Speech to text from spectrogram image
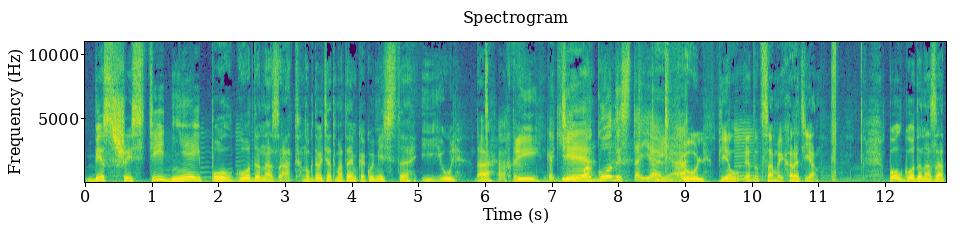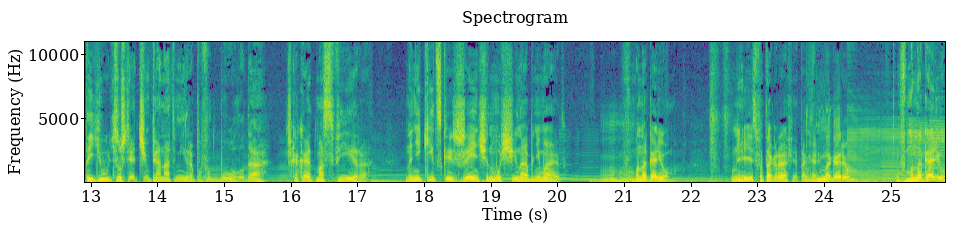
без шести дней полгода назад. Ну-ка, давайте отмотаем, какой месяц-то? Июль, да? Ах, Ты Какие где? погоды стояли, а? Июль пел этот самый Харатьян. Полгода назад, июль. Слушайте, это чемпионат мира по футболу, да? Ж какая атмосфера. На Никитской женщин мужчины обнимают. В Моногорем. У меня есть фотография такая. Нагорем? В Моногорем.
